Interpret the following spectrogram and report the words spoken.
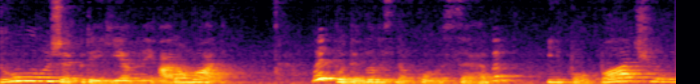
дуже приємний аромат. Ми подивились навколо себе і побачили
